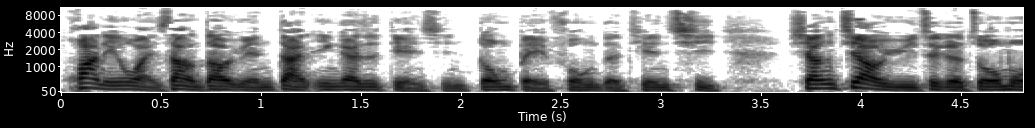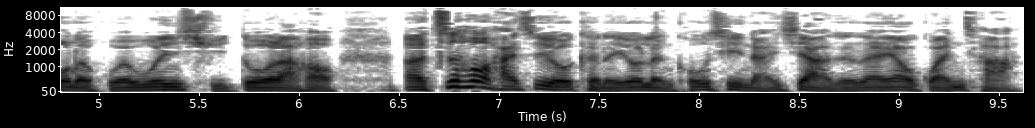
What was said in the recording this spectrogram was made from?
跨年晚上到元旦应该是典型东北风的天气，相较于这个周末的回温许多了哈。呃，之后还是有可能有冷空气南下，仍然要观察。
